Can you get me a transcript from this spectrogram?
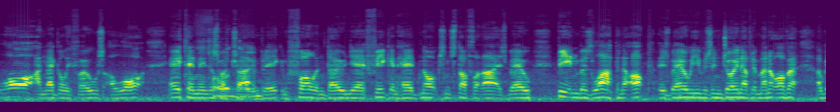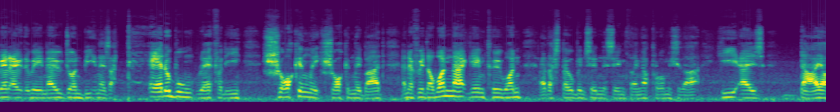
lot of niggly fouls, a lot. Anytime Rangers falling were trying down. to break and falling down, yeah, faking head knocks and stuff like that as well. Beaton was lapping it up as well. He was enjoying every minute of it. I'll get it out of the way now. John Beaton is a terrible referee, shockingly, shockingly bad. And if we'd have won that game 2 1, and I'd have still been saying the same thing, I promise you that. He is dire,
